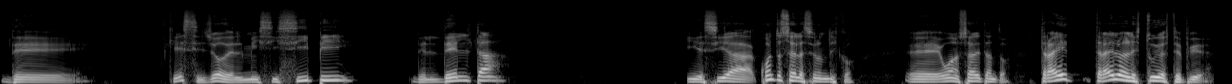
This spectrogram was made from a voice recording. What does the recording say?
de, qué sé yo, del Mississippi, del Delta, y decía, ¿cuánto sale hacer un disco? Eh, bueno, sale tanto. Trae, tráelo al estudio a este pibe.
